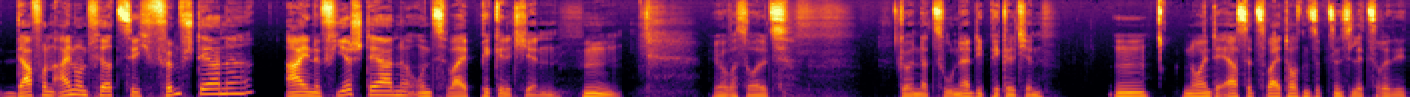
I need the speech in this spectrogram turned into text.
davon 41 5 Sterne, eine 4 Sterne und zwei Pickelchen. Hm. Ja, was soll's. Gehören dazu, ne, die Pickelchen. Hm. 9.1.2017 ist die letzte Re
